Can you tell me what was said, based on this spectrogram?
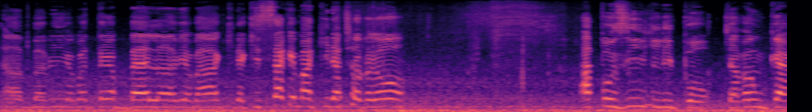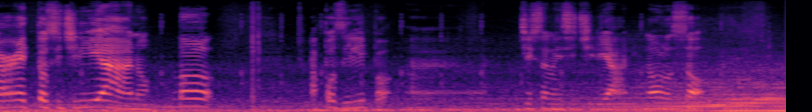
mamma mia quanto era bella la mia macchina. Chissà che macchina ci avrò. A Posillipo ci avrò un carretto siciliano. Boh. a Posillipo eh, ci sono i siciliani non lo so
